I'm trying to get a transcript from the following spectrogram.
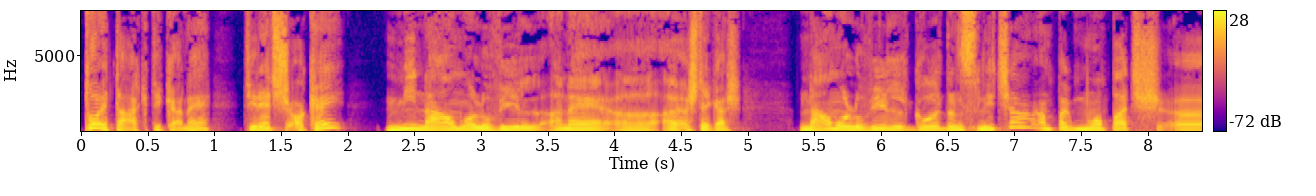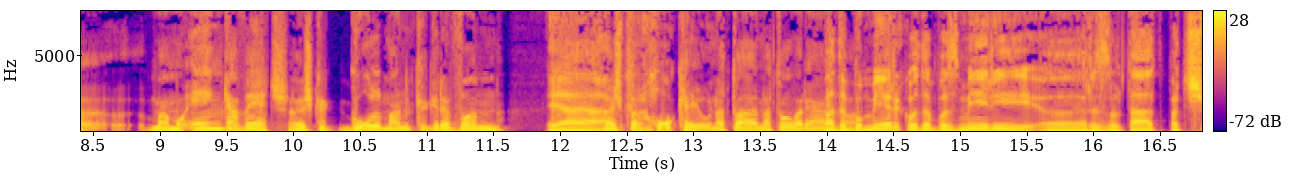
To je taktika, ne? Ti rečeš, ok, mi namo lovil, a ne, uh, štekaš. Namo lovil Golden Snitcha, ampak pač, uh, imamo enega več, veš, kot Goldman, ki gre ven. Ja, ja. Veš, pri hokeju, na to, to varianto. Pa da bo meril, da bo zmeri uh, rezultat pač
